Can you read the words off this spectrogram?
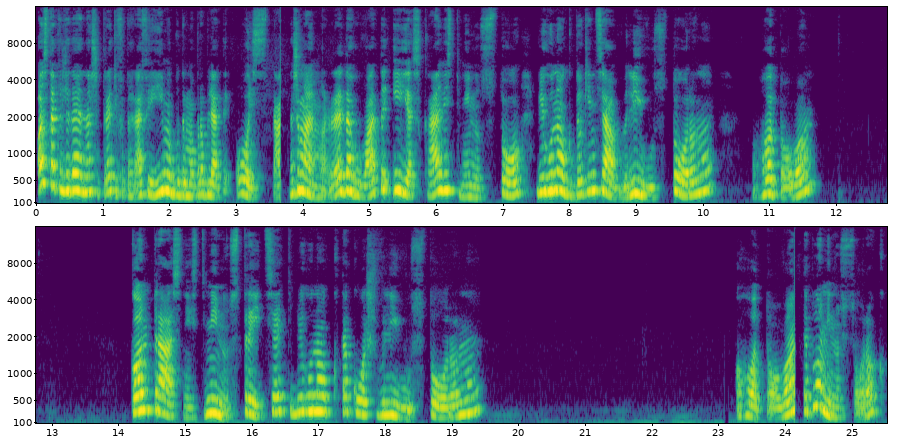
Ось так виглядає наша третя фотографія. Її ми будемо обробляти ось так. Нажимаємо редагувати і яскравість мінус 100, бігунок до кінця в ліву сторону. Готово. Контрастність мінус 30, бігунок також в ліву сторону. Готово. Тепло мінус 40.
